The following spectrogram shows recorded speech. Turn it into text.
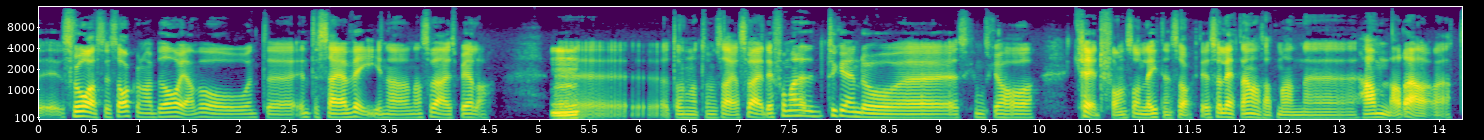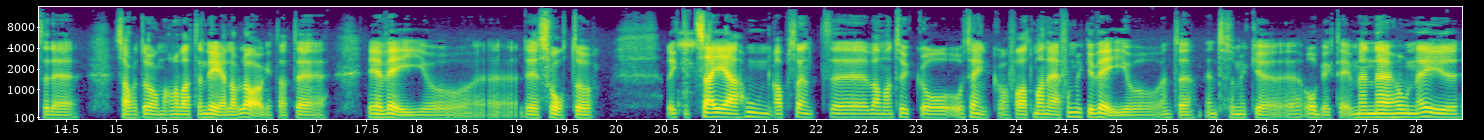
eh, svåraste sakerna i början var att inte, inte säga vi när, när Sverige spelar. mm. Eh, utan att hon säger Sverige. Det får man, tycker jag ändå eh, ska- ska ha cred för en sån liten sak. Det är så lätt annars att man eh, hamnar där. Att det, särskilt då om man har varit en del av laget att det, det är vi och eh, det är svårt att riktigt säga 100% eh, vad man tycker och, tänker för att man är för mycket vi och inte, inte så mycket eh, objektiv. Men eh, hon är ju,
